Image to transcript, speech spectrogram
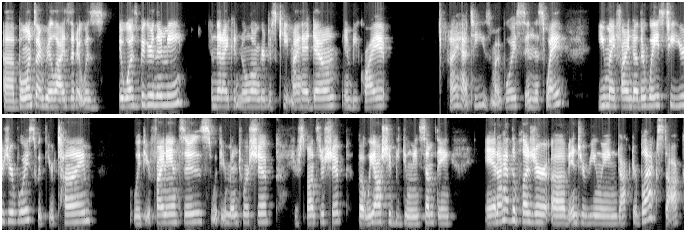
Uh, but once I realized that it was it was bigger than me and that I could no longer just keep my head down and be quiet, I had to use my voice in this way. You may find other ways to use your voice with your time, with your finances, with your mentorship, your sponsorship, but we all should be doing something. And I had the pleasure of interviewing Dr. Blackstock,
